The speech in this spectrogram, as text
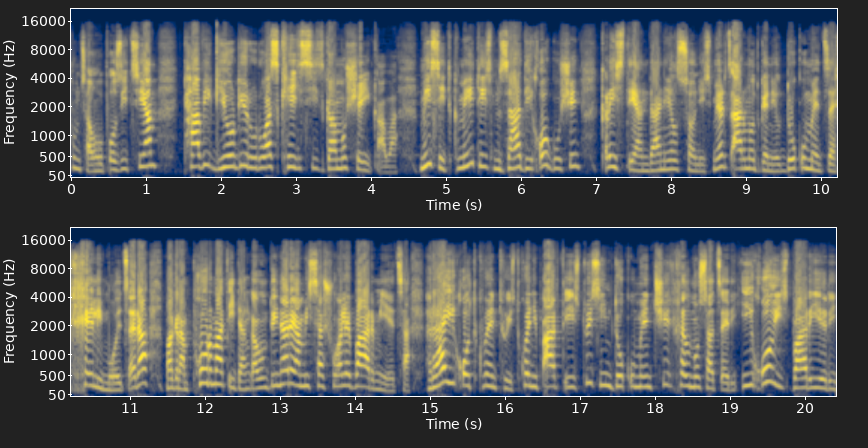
თუმცა ოპოზიციამ თავი გიორგი რურუას кейსის გამო შეიკავა. მისი თქმით, ის მზად იყო გუშინ კრისტიან დანიელსონის მიერ წარმოდგენილ დოკუმენტზე ხე ხელი მოეწერა, მაგრამ ფორმატიდან გამომდინარე ამის საშუალება არ მიეცა. რა იყო თქვენთვის, თქვენი პარტიისთვის იმ დოკუმენტში ხელმოსაწერი? იყო ის ბარიერი,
